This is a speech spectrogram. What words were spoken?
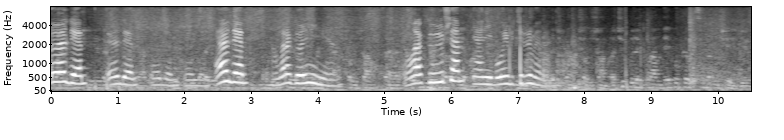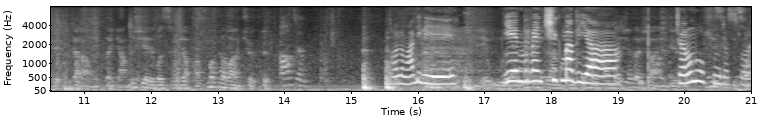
Öldüm. Öldüm. Öldüm. Öldüm. Öldüm. Yanarak ölmeyeyim ya. Yanarak ölürsem yani bu oyunu bitiririm herhalde. açık bırakılan depo kapısından içeri girdi. Karanlıkta yanlış yere basınca asma tavan çöktü. Oğlum hadi bir. Yendirmen çıkmadı ya. Canım da olsun biraz sonra.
